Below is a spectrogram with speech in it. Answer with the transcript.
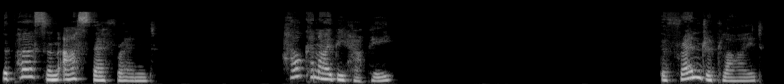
The person asked their friend, How can I be happy? The friend replied,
